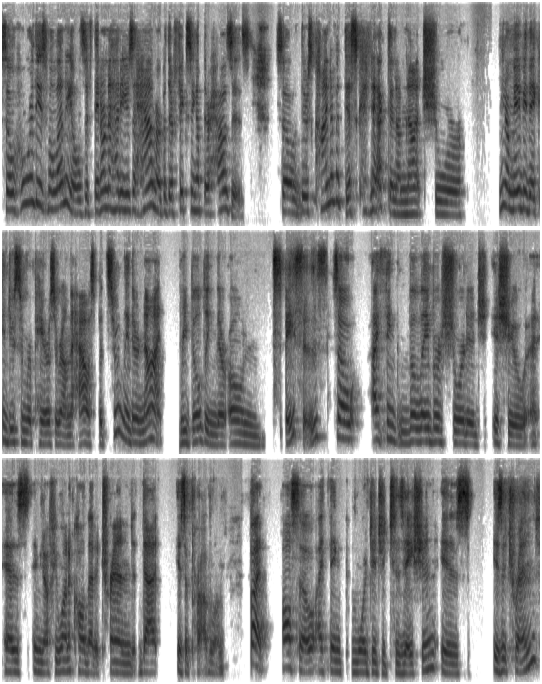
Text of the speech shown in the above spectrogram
So who are these millennials if they don't know how to use a hammer but they're fixing up their houses? So there's kind of a disconnect and i'm not sure you know maybe they can do some repairs around the house but certainly they're not rebuilding their own spaces. So I think the labor shortage issue, uh, as you know, if you want to call that a trend, that is a problem. But also, I think more digitization is is a trend.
